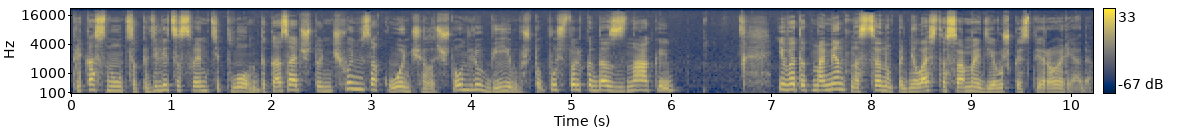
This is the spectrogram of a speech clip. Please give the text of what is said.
прикоснуться, поделиться своим теплом, доказать, что ничего не закончилось, что он любим, что пусть только даст знак и... И в этот момент на сцену поднялась та самая девушка из первого ряда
